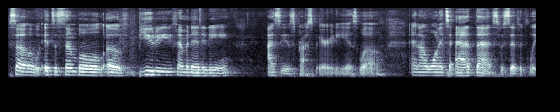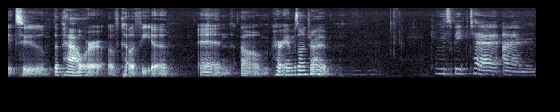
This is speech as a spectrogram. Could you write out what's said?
So it's a symbol of beauty, femininity. I see as prosperity as well. And I wanted to add that specifically to the power of Calafia and um, her Amazon tribe. Can you speak to, um,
